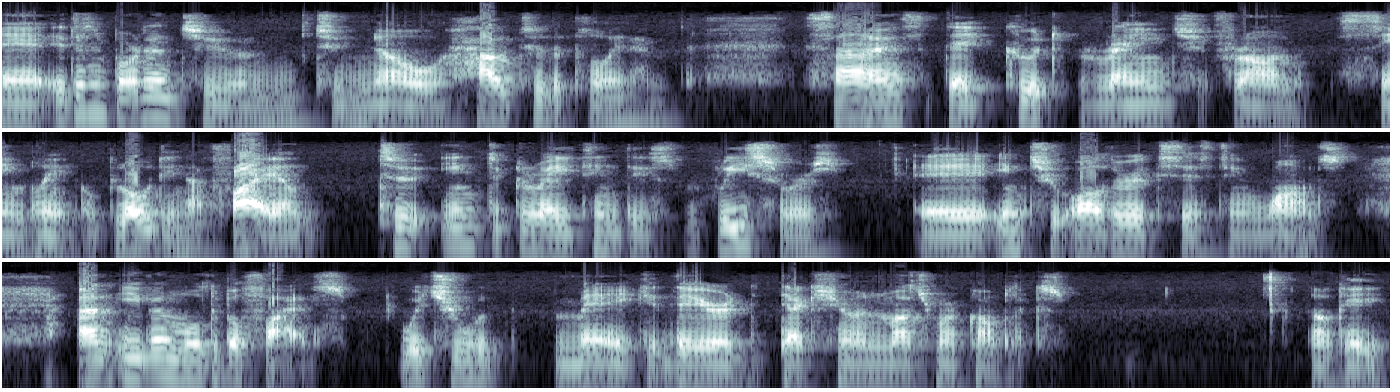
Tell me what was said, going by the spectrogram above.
uh, it is important to, to know how to deploy them. Since they could range from simply uploading a file to integrating this resource uh, into other existing ones and even multiple files, which would make their detection much more complex. Okay,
